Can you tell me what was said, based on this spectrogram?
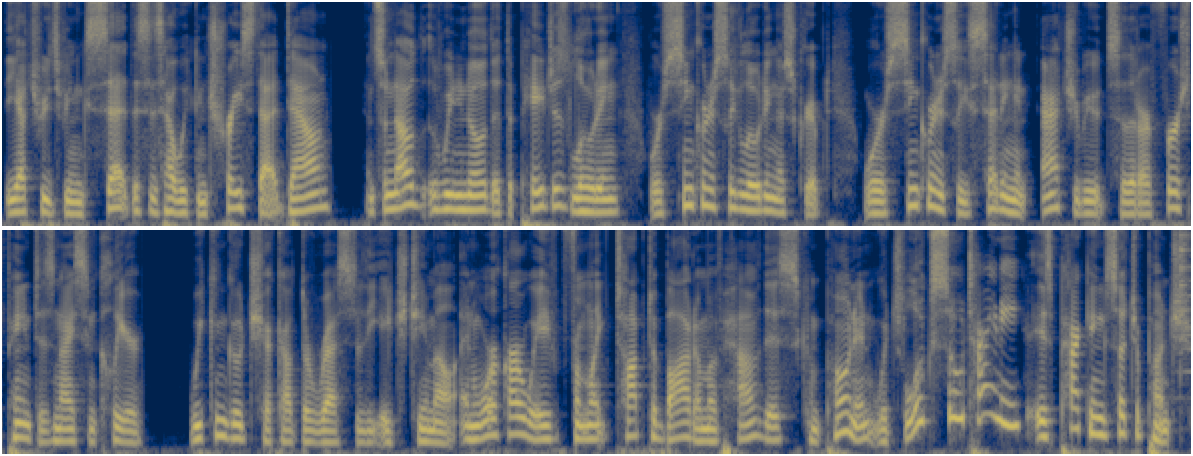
the attribute's being set. This is how we can trace that down. And so now that we know that the page is loading, we're synchronously loading a script, we're synchronously setting an attribute so that our first paint is nice and clear. We can go check out the rest of the HTML and work our way from like top to bottom of how this component, which looks so tiny, is packing such a punch.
